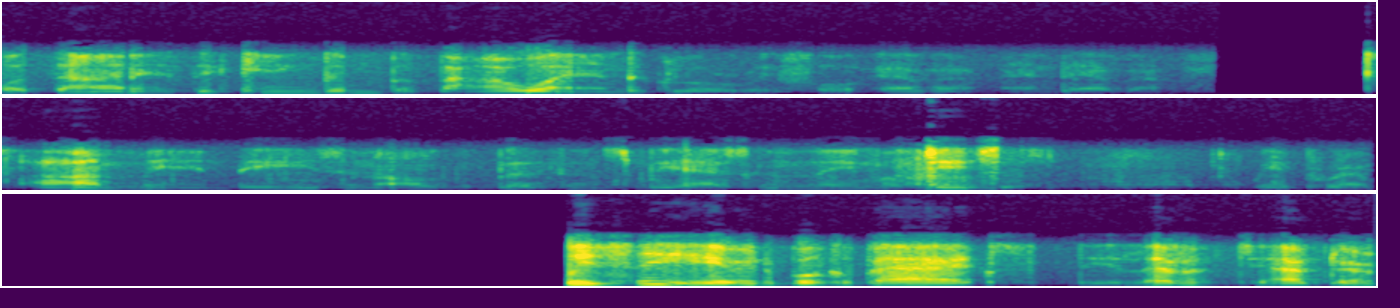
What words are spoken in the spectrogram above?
For thine is the kingdom, the power, and the glory forever and ever. Amen. These and all the blessings we ask in the name of Jesus. We pray. We see here in the book of Acts, the 11th chapter,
